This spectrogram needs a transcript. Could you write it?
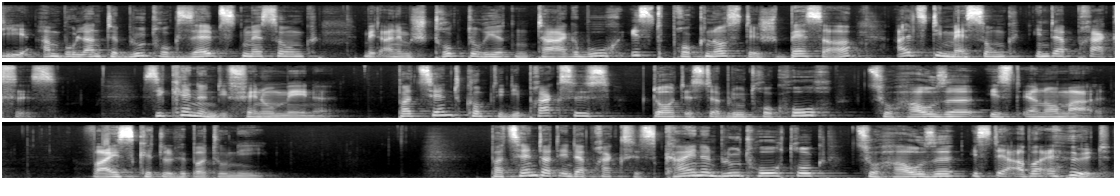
Die ambulante Blutdruck-Selbstmessung mit einem strukturierten Tagebuch ist prognostisch besser als die Messung in der Praxis. Sie kennen die Phänomene. Patient kommt in die Praxis, dort ist der Blutdruck hoch, zu Hause ist er normal. Weißkittelhypertonie. Patient hat in der Praxis keinen Bluthochdruck, zu Hause ist er aber erhöht.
